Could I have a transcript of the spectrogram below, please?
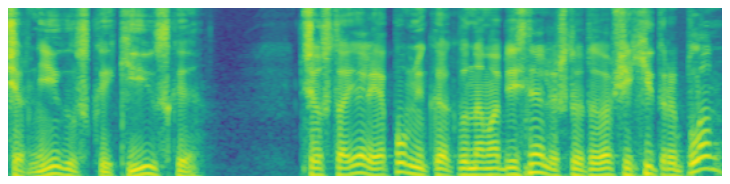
Черниговская, Киевская. Все стояли. Я помню, как вы нам объясняли, что это вообще хитрый план,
